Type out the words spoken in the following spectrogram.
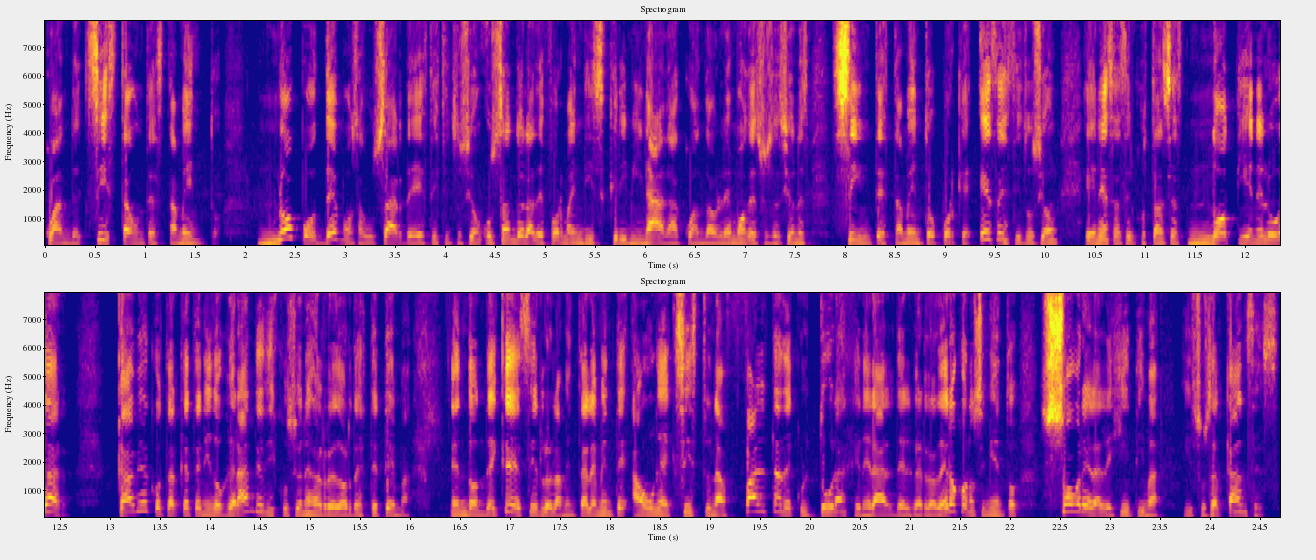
cuando exista un testamento. No podemos abusar de esta institución usándola de forma indiscriminada cuando hablemos de sucesiones sin testamento, porque esa institución en esas circunstancias no tiene lugar. Cabe acotar que ha tenido grandes discusiones alrededor de este tema, en donde hay que decirlo, lamentablemente aún existe una falta de cultura general del verdadero conocimiento sobre la legítima y sus alcances.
